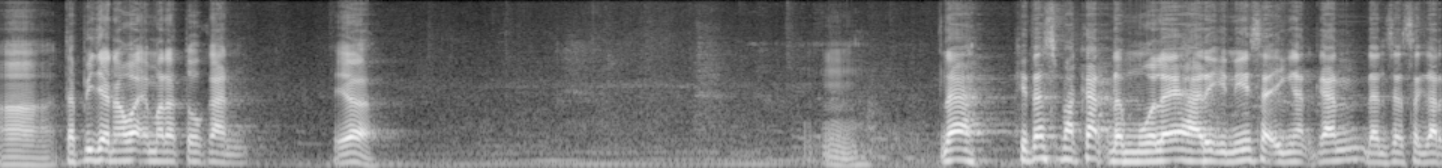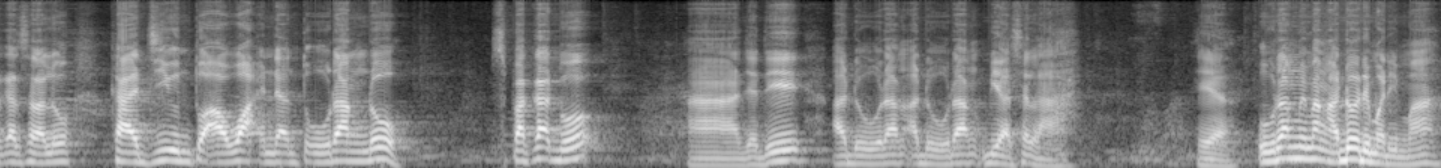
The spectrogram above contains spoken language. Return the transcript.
Ha, tapi jangan awak yang meratukan. Ya. Hmm. Nah, kita sepakat dan mulai hari ini saya ingatkan dan saya segarkan selalu kaji untuk awak dan untuk orang doh. Sepakat bu? Ha, jadi ada orang ada orang biasalah. Ya, orang memang ada di mana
